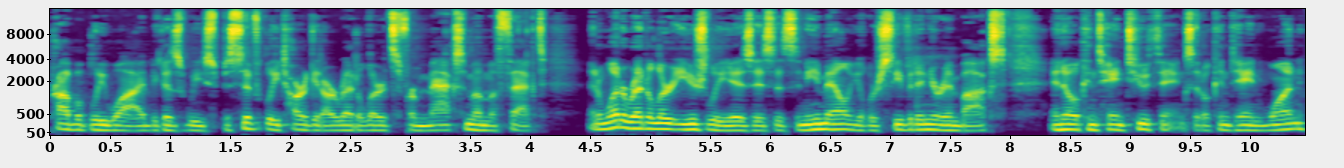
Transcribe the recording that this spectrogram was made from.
probably why, because we specifically target our red alerts for maximum effect and what a red alert usually is, is it's an email, you'll receive it in your inbox, and it'll contain two things. It'll contain one,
